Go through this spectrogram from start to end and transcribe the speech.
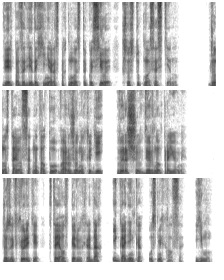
Дверь позади Дахини распахнулась с такой силой, что стукнулась о стену. Джон уставился на толпу вооруженных людей, выросшую в дверном проеме. Джозеф Хьюрити стоял в первых рядах и гаденько усмехался ему.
